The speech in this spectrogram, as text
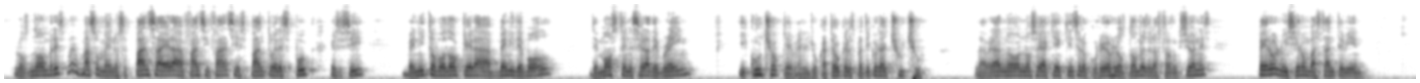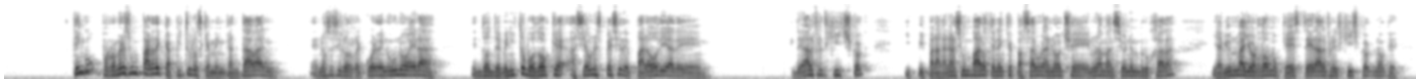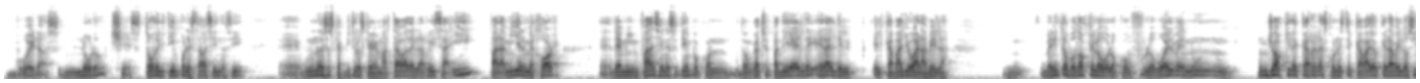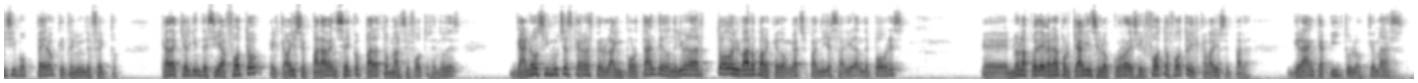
los nombres, más o menos. Panza era Fancy Fancy, Espanto era Spook, ese sí. Benito Bodoque era Benny the Ball, Demóstenes era The Brain, y Cucho, que el yucateo que les platico era Chuchu. La verdad no, no sé a quién, quién se le ocurrieron los nombres de las traducciones, pero lo hicieron bastante bien. Tengo por lo menos un par de capítulos que me encantaban, eh, no sé si los recuerden, uno era en donde Benito Bodoque hacía una especie de parodia de, de Alfred Hitchcock y, para ganarse un varo tenían que pasar una noche en una mansión embrujada y había un mayordomo que este era Alfred Hitchcock, ¿no? Que buenas noches, todo el tiempo le estaba haciendo así. Eh, uno de esos capítulos que me mataba de la risa y para mí el mejor eh, de mi infancia en ese tiempo con Don Gacho y Pandilla era el del el caballo Arabella. Mm, Benito Bodoque lo, lo, lo vuelve en un, un jockey de carreras con este caballo que era velocísimo pero que tenía un defecto cada que alguien decía foto, el caballo se paraba en seco para tomarse fotos. Entonces, ganó sí muchas carreras, pero la importante, donde le iban a dar todo el varo para que Don Gacho y Pandilla salieran de pobres, eh, no la puede ganar porque a alguien se le ocurre decir foto, foto y el caballo se para. Gran capítulo, ¿qué más?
